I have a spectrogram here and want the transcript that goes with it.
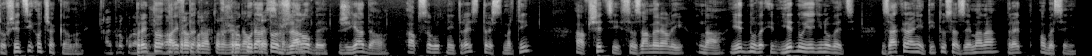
To všetci očakávali. Aj prokurátor Preto žiadal. aj v ta- prokurátor žiadal prokurátor žalobe žiadal absolútny trest, trest smrti a všetci sa zamerali na jednu, jednu jedinú vec. Zachrániť Titusa Zemana pred obesením.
